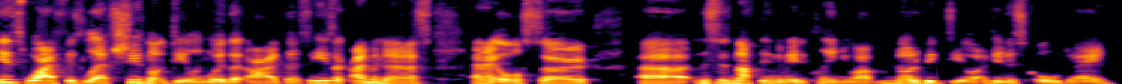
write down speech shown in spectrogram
his wife is left. She's not dealing with it either. So he's like, I'm a nurse, and I also uh, this is nothing to me to clean you up. Not a big deal. I do this all day.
